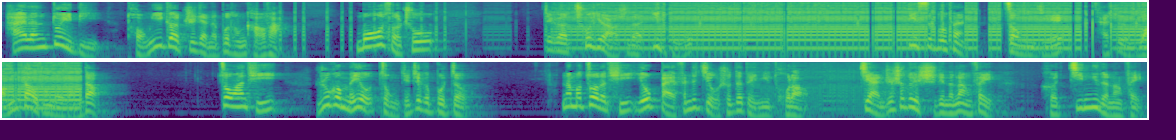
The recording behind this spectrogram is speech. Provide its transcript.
还能对比同一个知识点的不同考法，摸索出这个出题老师的意图。第四部分总结才是王道中的王道。做完题如果没有总结这个步骤。那么做的题有百分之九十都等于徒劳，简直是对时间的浪费和精力的浪费。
